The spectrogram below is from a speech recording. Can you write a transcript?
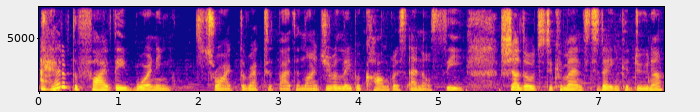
Ahead of the five day warning strike directed by the Nigeria Labour Congress NLC, scheduled to commence today in Kaduna,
